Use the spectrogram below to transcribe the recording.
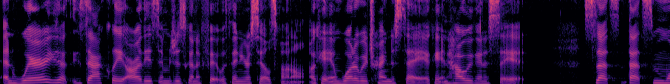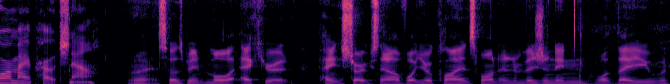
and where exactly are these images going to fit within your sales funnel? Okay, and what are we trying to say? Okay, and how are we going to say it? So that's that's more my approach now. Right. So it's been more accurate paint strokes now of what your clients want and envisioning what they would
